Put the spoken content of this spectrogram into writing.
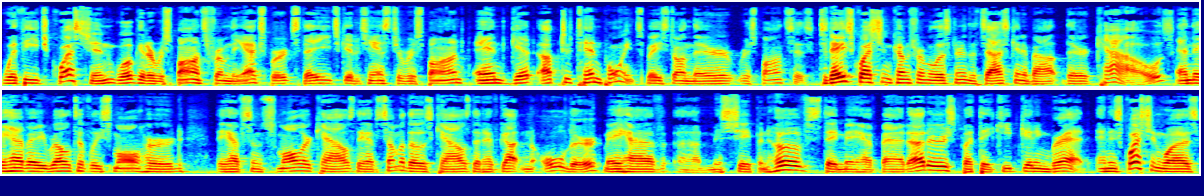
with each question, we'll get a response from the experts. They each get a chance to respond and get up to 10 points based on their responses. Today's question comes from a listener that's asking about their cows, and they have a relatively small herd. They have some smaller cows. They have some of those cows that have gotten older, may have uh, misshapen hooves, they may have bad udders, but they keep getting bred. And his question was,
